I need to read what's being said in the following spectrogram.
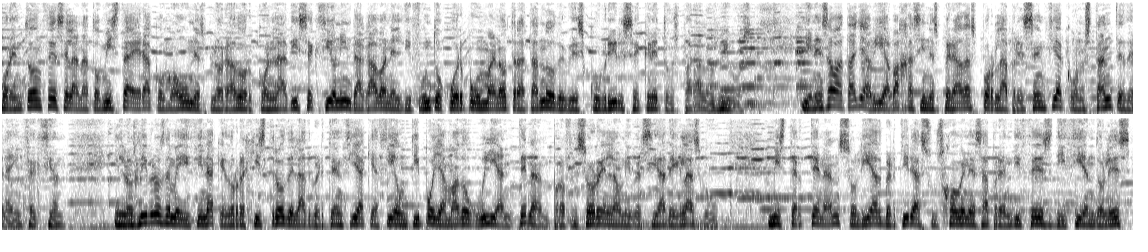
Por entonces el anatomista era como un explorador, con la disección indagaba en el difunto cuerpo humano tratando de descubrir secretos para los vivos. Y en esa batalla había bajas inesperadas por la presencia constante de la infección. En los libros de medicina quedó registro de la advertencia que hacía un tipo llamado William Tennant, profesor en la Universidad de Glasgow. Mr. Tennant solía advertir a sus jóvenes aprendices diciéndoles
